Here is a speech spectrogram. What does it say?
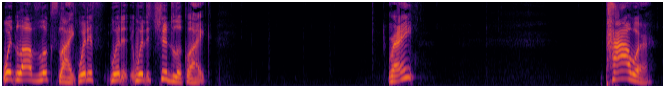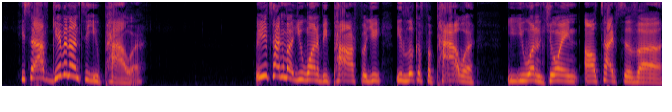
what love looks like, what it, what it, what it should look like. Right? Power. He said, I've given unto you power. What are you talking about? You want to be powerful. You you looking for power. You, you want to join all types of uh,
